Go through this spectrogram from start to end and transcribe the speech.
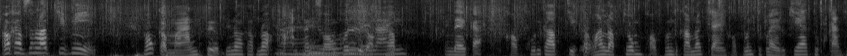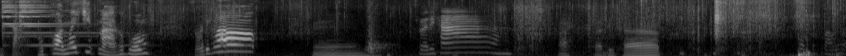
เอาครับสำหรับคลิปนี้เขากับหมานเติบพี่น้องครับเนาะหมานทั้งสองคนอยู่ดอกครับยังไงกะขอบคุณครับที่กลับมารับชมขอบคุณทุกกำลังใจขอบคุณทุกไลค์ทุกแชร์ทุกการที่ตามพบพรไม่คลิปหนาครับผม สวัสดีครับเออสวัสดีค่ะอะสวัสดีครับ ใส่กระเป๋า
